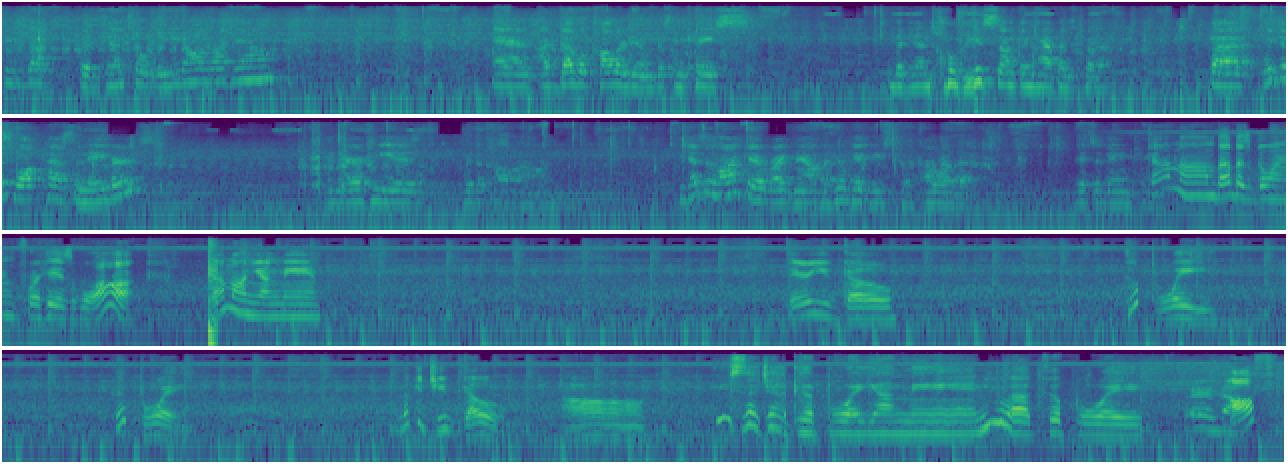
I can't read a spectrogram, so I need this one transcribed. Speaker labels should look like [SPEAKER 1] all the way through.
[SPEAKER 1] the gentle lead on right now. And I double collared him just in case the gentle lead something happens to it. But we just walked past the neighbors and there he is with the collar on. He doesn't like it right now, but he'll get used to it. I love it. It's a game changer. Come on, Bubba's going for his walk. Come on, young man. There you go. Good boy. Good boy. Look at you go. Oh, he's such a good boy, young man. You are a good boy. Off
